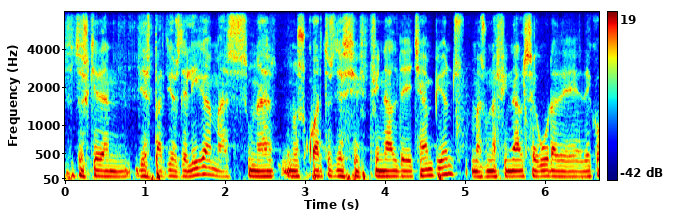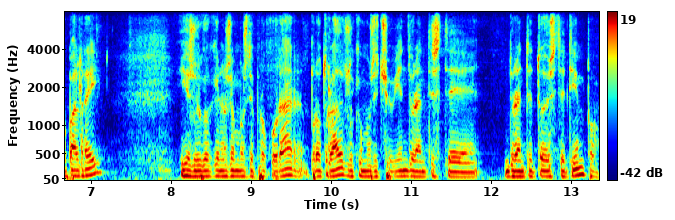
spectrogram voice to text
Nosotros quedan 10 partidos de liga, más unos cuartos de fi- final de Champions, más una final segura de, Copa del Rey. Y es lo que nos hemos de procurar. Por otro lado, es lo que hemos hecho bien durante, este, durante todo este tiempo.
